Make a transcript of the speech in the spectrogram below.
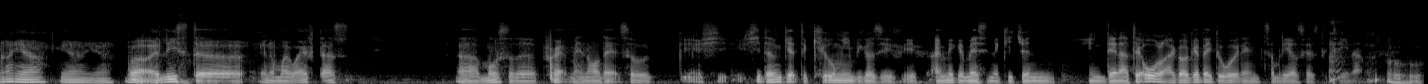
Oh yeah, yeah, yeah. Well, at least uh, you know my wife does uh, most of the prep and all that, so she she doesn't get to kill me because if, if I make a mess in the kitchen, and then I say, oh, I gotta get back to work, and then somebody else has to clean up. Oh,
